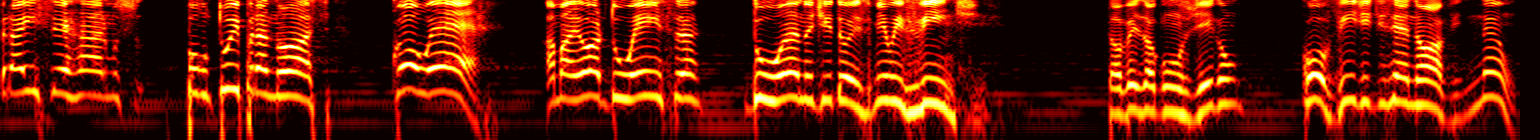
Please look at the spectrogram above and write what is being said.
para encerrarmos, pontue para nós qual é a maior doença do ano de 2020. Talvez alguns digam Covid-19. Não.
